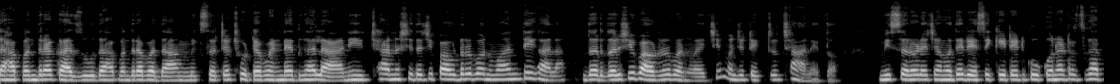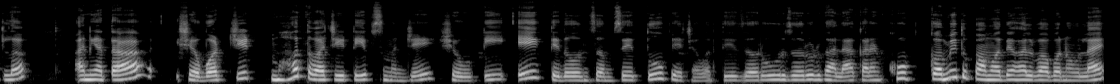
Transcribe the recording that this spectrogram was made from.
दहा पंधरा काजू दहा पंधरा बदाम मिक्सरच्या छोट्या भांड्यात घाला आणि छान अशी त्याची पावडर बनवा आणि ते घाला. दरदरशी पावडर बनवायची म्हणजे टेक्चर छान येतं. मी सरळ याच्यामध्ये रेसिकेटेड कोकोनटच घातलं. आणि आता शेवटची महत्त्वाची टिप्स म्हणजे शेवटी एक ते दोन चमचे तूप याच्यावरती जरूर जरूर घाला. कारण खूप कमी तुपामध्ये हलवा बनवला आहे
